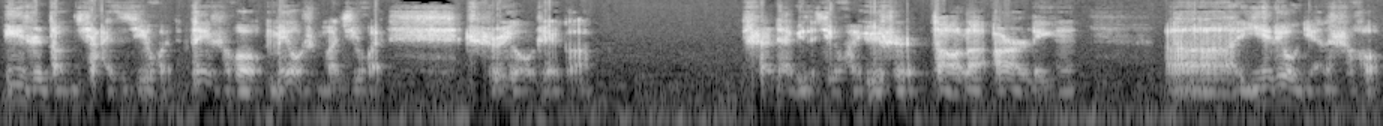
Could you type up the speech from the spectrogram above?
一直等下一次机会。那时候没有什么机会，只有这个山寨币的机会。于是到了二零呃一六年的时候，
